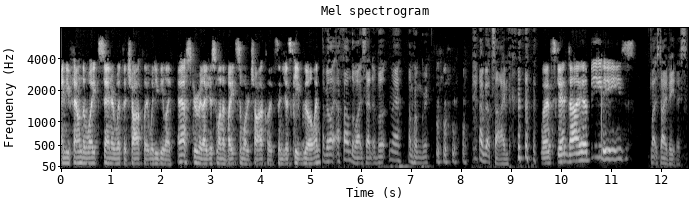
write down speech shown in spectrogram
and you found the white center with the chocolate, would you be like, ah, screw it, I just want to bite some more chocolates and just keep going? I'd be like, I found the white centre, but meh, I'm hungry. I've got time. Let's get diabetes. Let's diabetes.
